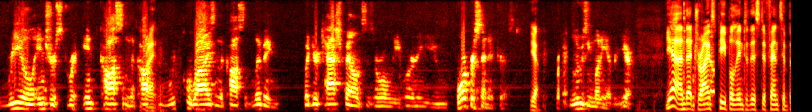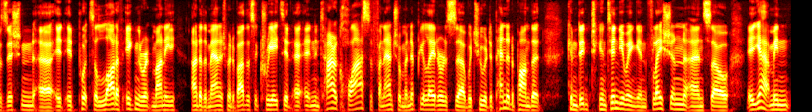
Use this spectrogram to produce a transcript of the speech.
real interest in cost in the cost right. real rise in the cost of living, but your cash balances are only earning you four percent interest yeah. Right? Losing money every year. Yeah, and that drives people into this defensive position. Uh, it, it puts a lot of ignorant money under the management of others. It creates a, an entire class of financial manipulators, uh, which who are dependent upon that con- continuing inflation. And so, uh, yeah, I mean,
